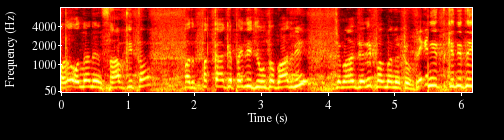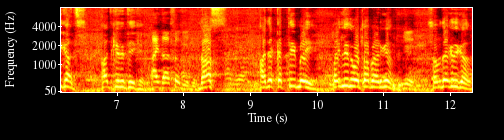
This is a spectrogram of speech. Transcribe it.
ਔਰ ਉਹਨਾਂ ਨੇ ਇਨਸਾਫ ਕੀਤਾ ਔਰ ਪੱਕਾ ਕਿ ਪਹਿਲੀ ਜੂਨ ਤੋਂ ਬਾਅਦ ਵੀ ਜ਼ਮਾਨ ਜਿਹੜੀ ਪਰਮਾਨੈਂਟ ਹੋ ਲੇਕਿਨ- ਕਿੰਨੀ ਕਿੰਨੀ ਤਰੀਕ ਅੱਜ? ਅੱਜ ਕਿੰਨੀ ਤਰੀਕ ਹੈ? ਅੱਜ 10 ਹੋ ਗਈ ਜੀ। 10 ਅੱਜ 31 ਮਈ ਪਹਿਲੀ ਨੂੰ ਵੋਟਾਂ ਪੈਣਗੀਆਂ। ਜੀ। ਸਮਝਦੇ ਕਿ ਗੱਲ?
